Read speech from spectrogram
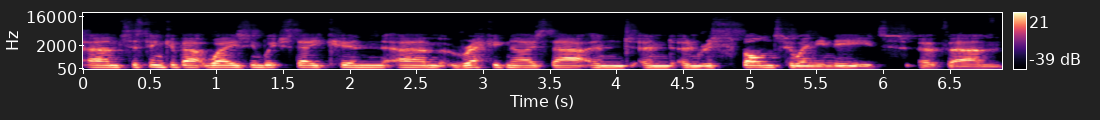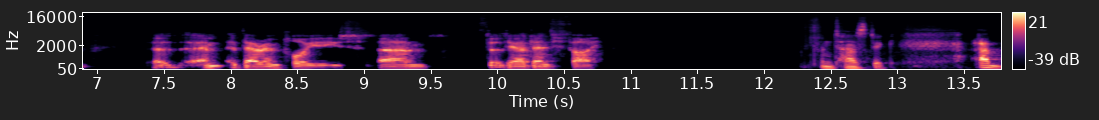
um, to think about ways in which they can um, recognise that and, and and respond to any needs of um, uh, their employees um, that they identify. Fantastic. Um,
